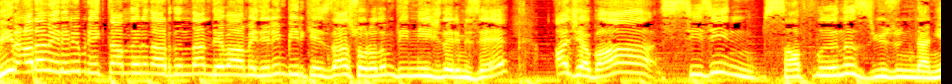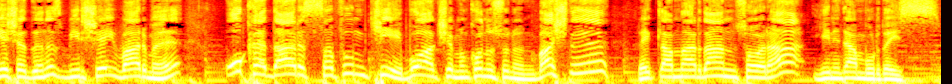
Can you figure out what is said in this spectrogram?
Bir ara verelim reklamların ardından devam edelim. Bir kez daha soralım dinleyicilerimize. Acaba sizin saflığınız yüzünden yaşadığınız bir şey var mı? O kadar safım ki bu akşamın konusunun başlığı reklamlardan sonra yeniden buradayız.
